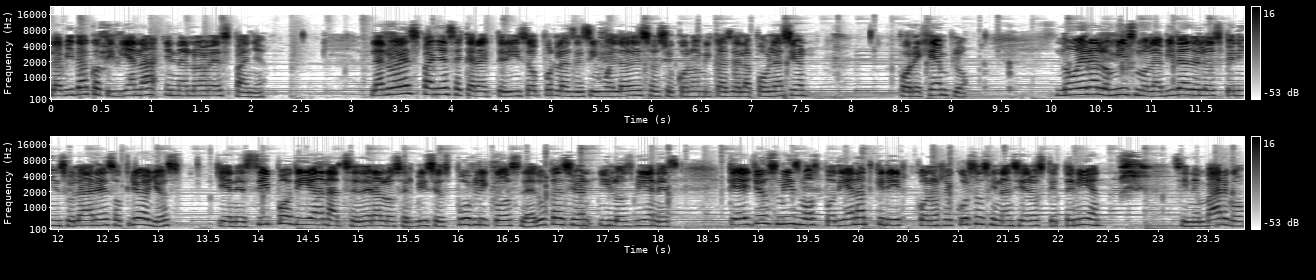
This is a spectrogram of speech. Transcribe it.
La vida cotidiana en la Nueva España. La Nueva España se caracterizó por las desigualdades socioeconómicas de la población. Por ejemplo, no era lo mismo la vida de los peninsulares o criollos, quienes sí podían acceder a los servicios públicos, la educación y los bienes que ellos mismos podían adquirir con los recursos financieros que tenían. Sin embargo,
